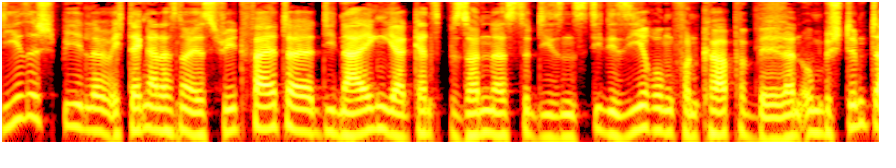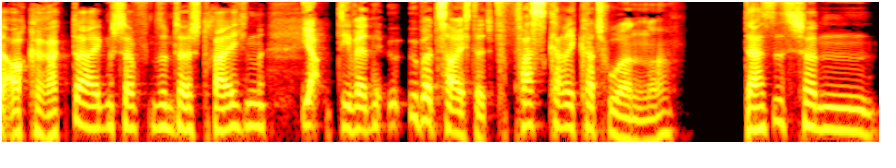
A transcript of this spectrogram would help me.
diese Spiele, ich denke an das neue Street Fighter, die neigen ja ganz besonders zu diesen Stilisierungen von Körperbildern, um bestimmte auch Charaktereigenschaften zu unterstreichen. Ja, die werden überzeichnet, fast Karikaturen, ne? Das ist schon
